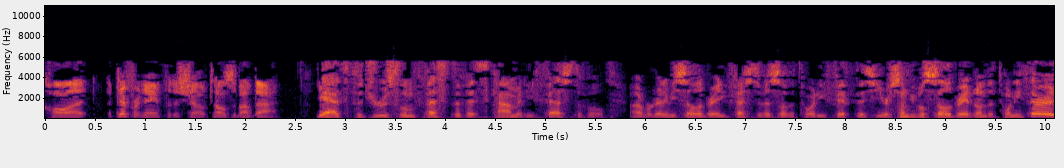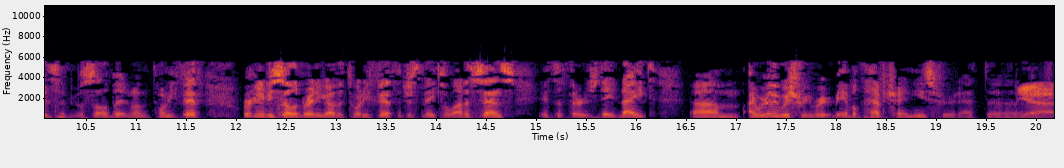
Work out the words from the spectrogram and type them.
call it a different name for the show. Tell us about that. Yeah, it's the Jerusalem Festivus Comedy Festival. Uh, we're going to be celebrating Festivus on the 25th this year. Some people celebrate it on the 23rd. Some people celebrate it on the 25th. We're going to be celebrating on the 25th. It just makes a lot of sense. It's a Thursday night. Um, I really wish we were able to have Chinese food at the. Yeah.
